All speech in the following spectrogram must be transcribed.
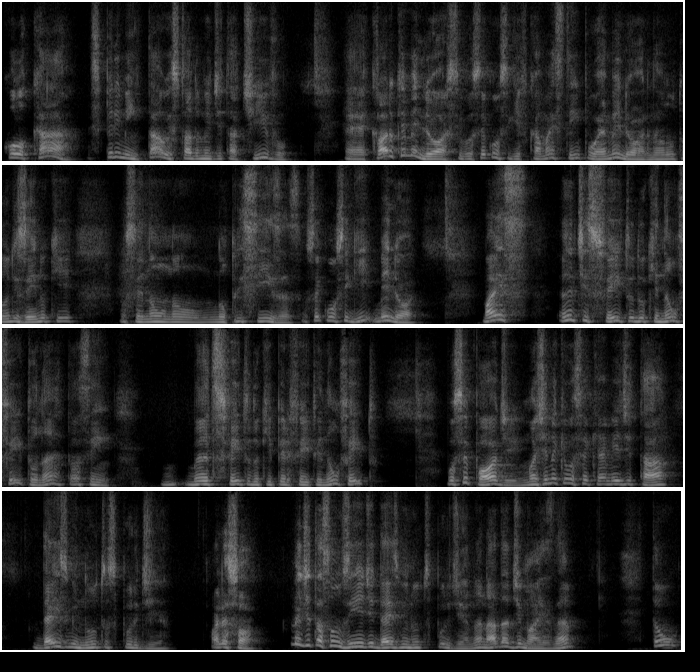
colocar, experimentar o estado meditativo? É claro que é melhor, se você conseguir ficar mais tempo, é melhor. Né? Eu não estou dizendo que você não, não, não precisa. Se você conseguir, melhor. Mas antes feito do que não feito, né? Então, assim, antes feito do que perfeito e não feito, você pode, imagina que você quer meditar 10 minutos por dia. Olha só, meditaçãozinha de 10 minutos por dia, não é nada demais, né? Então,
